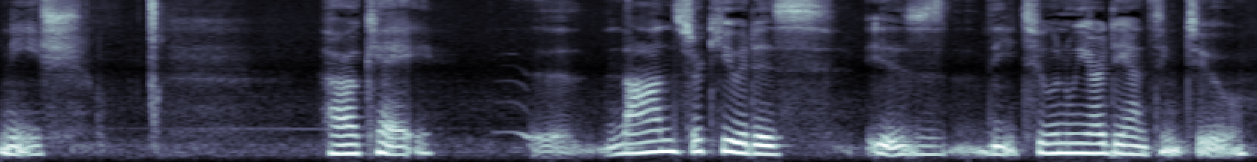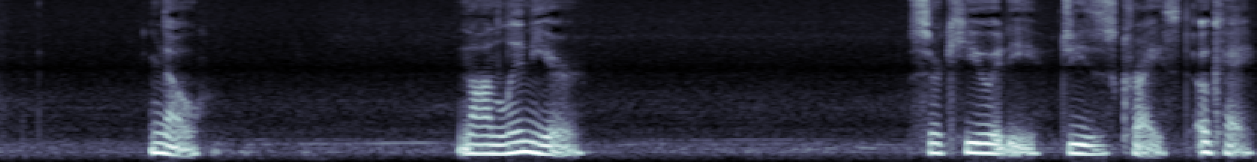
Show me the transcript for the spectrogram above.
niche. Okay, non circuitous is the tune we are dancing to. No, non linear. Circuity, Jesus Christ. Okay,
